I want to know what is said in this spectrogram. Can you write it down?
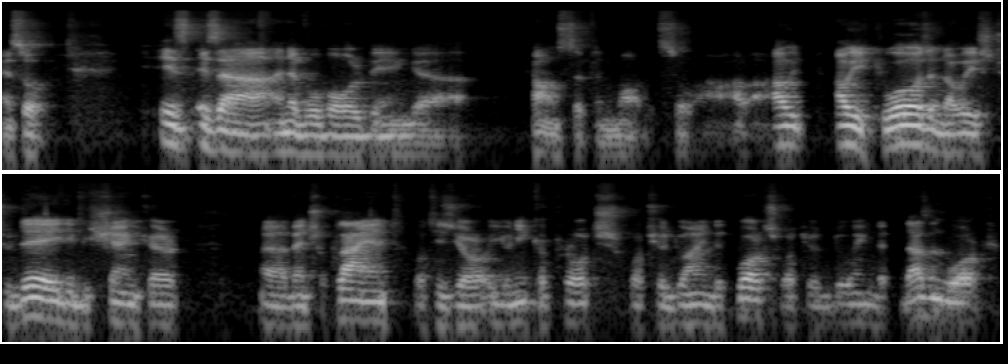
And so is is a, an evolving uh, concept and model. So how, it, how it was and how it is today db schenker uh, venture client what is your unique approach what you're doing that works what you're doing that doesn't work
